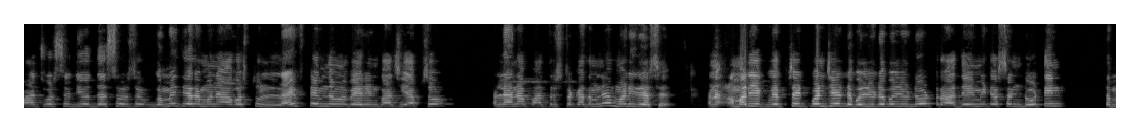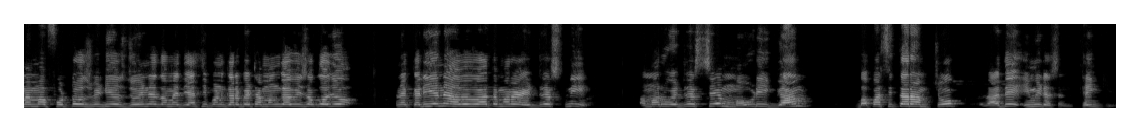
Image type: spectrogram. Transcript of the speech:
પાંચ વર્ષે દિવસ દસ વર્ષે, ગમે ત્યારે મને આ વસ્તુ લાઈફ ટાઈમ તમે પહેરીને પાછી આપશો, એટલે આના પાંત્રીસ ટકા તમને મળી રહેશે અને અમારી એક વેબસાઇટ પણ છે W W dot Radhe imitation dot in તમે એમાં ફોટોઝ વિડીયોઝ જોઈને તમે ત્યાંથી પણ ઘર બેઠા મંગાવી શકો છો. અને કરીએ ને, હવે વાત અમારા એડ્રેસની અમારું એડ્રેસ છે, મવડી ગામ, બાપા સીતારામ ચોક, રાધે ઇમિટેશન થેન્ક યુ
